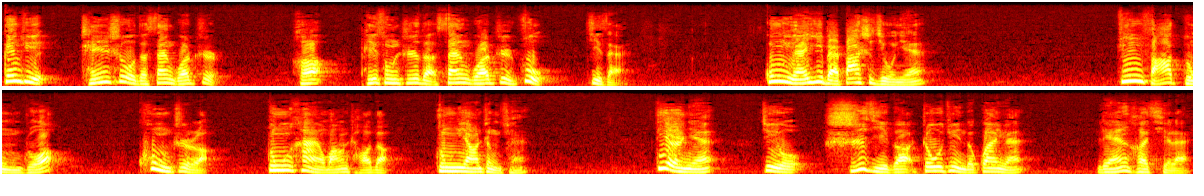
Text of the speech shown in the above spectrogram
根据陈寿的《三国志》和裴松之的《三国志注》记载，公元一百八十九年，军阀董卓控制了东汉王朝的中央政权。第二年，就有十几个州郡的官员联合起来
